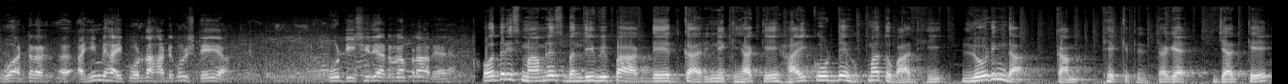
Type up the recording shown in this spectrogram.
ਉਹ ਆਰਡਰ ਅ, ਅਸੀਂ ਵੀ ਹਾਈ ਕੋਰਟ ਦਾ ਸਾਡੇ ਕੋਲ ਸਟੇ ਆ ਉਹ ਡੀਸੀ ਦੇ ਆਰਡਰ ਨਾਲ ਭਰਾ ਰਿਹਾ ਆ ਉਧਰ ਇਸ ਮਾਮਲੇ ਸੰਬੰਧੀ ਵਿਭਾਗ ਦੇ ਅਧਿਕਾਰੀ ਨੇ ਕਿਹਾ ਕਿ ਹਾਈ ਕੋਰਟ ਦੇ ਹੁਕਮਾਂ ਤੋਂ ਬਾਅਦ ਹੀ ਲੋਡਿੰਗ ਦਾ ਕੰਮ ਠੇਕੇ ਤੇ ਦਿੱਤਾ ਗਿਆ ਹੈ, ਜਦਕਿ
